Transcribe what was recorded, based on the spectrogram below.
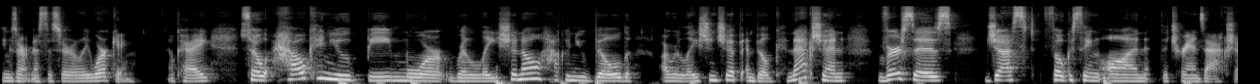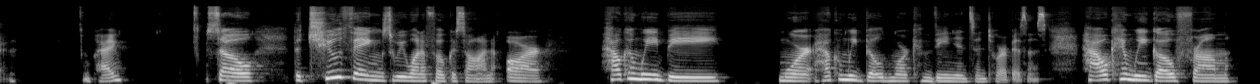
things aren't necessarily working. Okay. So, how can you be more relational? How can you build a relationship and build connection versus just focusing on the transaction? Okay. So, the two things we want to focus on are how can we be more, how can we build more convenience into our business? How can we go from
